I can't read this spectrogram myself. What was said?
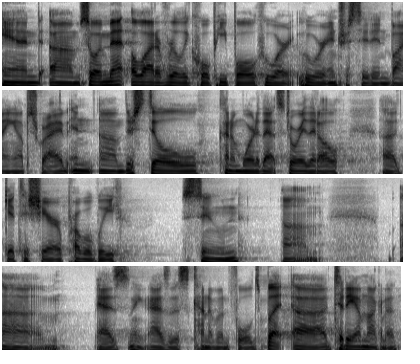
And um, so I met a lot of really cool people who are who are interested in buying Upscribe, and um, there's still kind of more to that story that I'll uh, get to share probably soon. Um, um as as this kind of unfolds. But uh, today I'm not going to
